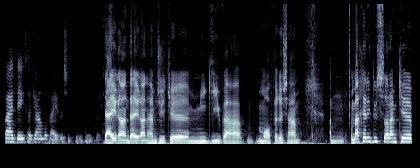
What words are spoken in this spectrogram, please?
باید دیتا جمع بری بشه تو این حوزه. دقیقا دقیقا همجوری که میگی و موافقشم من خیلی دوست دارم که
